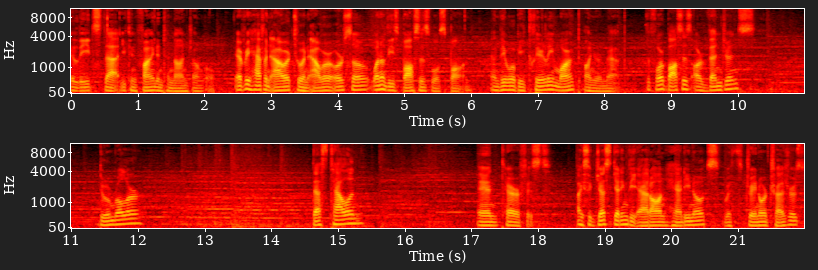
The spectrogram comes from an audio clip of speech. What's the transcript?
elites that you can find in Tanaan Jungle. Every half an hour to an hour or so, one of these bosses will spawn, and they will be clearly marked on your map. The four bosses are Vengeance, Doomroller, Death Talon, and Terrorfist. I suggest getting the add-on Handy Notes with Draenor Treasures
